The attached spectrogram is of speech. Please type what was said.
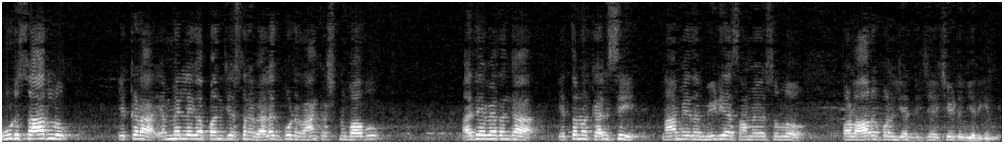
మూడు సార్లు ఇక్కడ ఎమ్మెల్యేగా పనిచేస్తున్న వెలగపూడి రామకృష్ణ బాబు అదేవిధంగా ఇతను కలిసి నా మీద మీడియా సమావేశంలో వాళ్ళు ఆరోపణలు చేయడం జరిగింది.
